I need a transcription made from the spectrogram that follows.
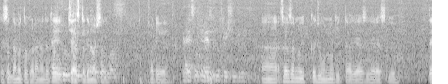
ਤੇ ਸਿੱਧਾ ਮੇਰੇ ਤੋਂ ਖੜਾ ਨਹੀਂ ਹੁੰਦਾ ਤੇ ਚੈਸਟ ਦੇ ਮਸਲ ਫਟੇ ਹੋਏ। ਆ। ਰੈਸਕਿਊ ਕਿਵੇਂ ਸਰ ਸਾਨੂੰ 1 ਜੂਨ ਨੂੰ ਕੀਤਾ ਗਿਆ ਸੀਗਾ ਰੈਸਕਿਊ ਤੇ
